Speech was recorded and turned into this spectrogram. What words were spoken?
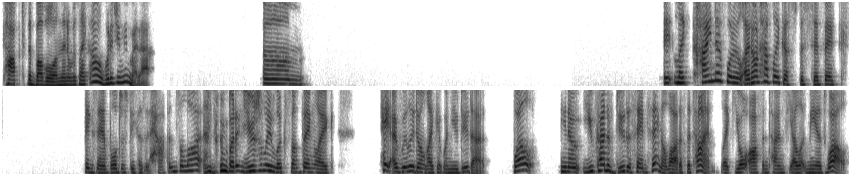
popped the bubble and then it was like oh what did you mean by that um it like kind of what I don't have like a specific example just because it happens a lot, but it usually looks something like, hey, I really don't like it when you do that. Well, you know, you kind of do the same thing a lot of the time. Like you'll oftentimes yell at me as well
